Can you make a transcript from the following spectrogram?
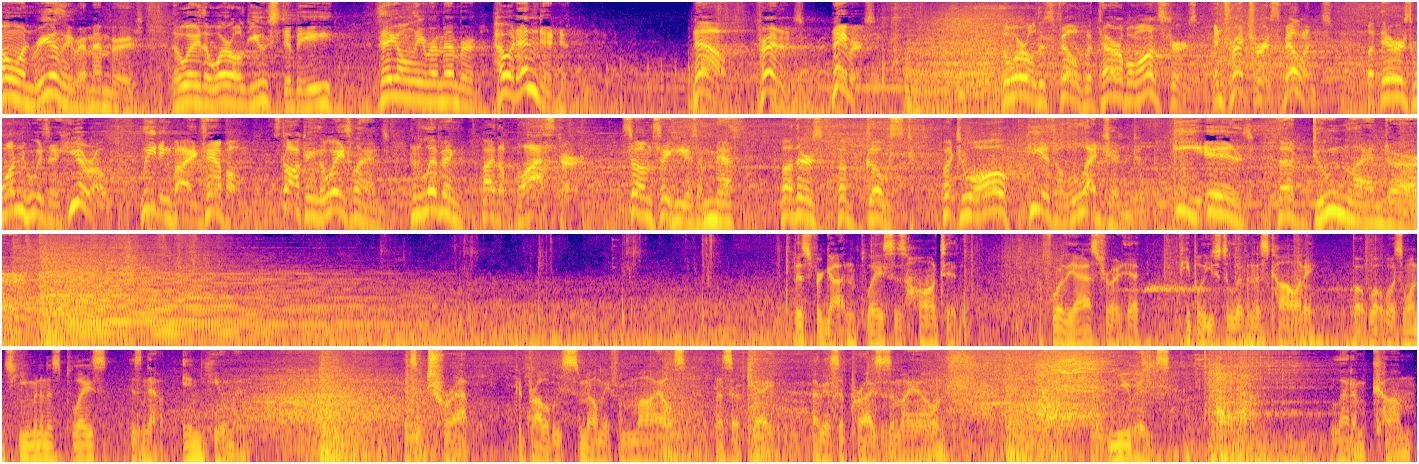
one really remembers the way the world used to be. They only remember how it ended. Now, friends, neighbors, the world is filled with terrible monsters and treacherous villains. But there is one who is a hero, leading by example, stalking the wastelands and living by the blaster. Some say he is a myth, others a ghost. But to all, he is a legend. He is the Doomlander. This forgotten place is haunted. Before the asteroid hit, people used to live in this colony. But what was once human in this place is now inhuman. It's a trap. Could probably smell me from miles. That's okay. I've got surprises of my own. Mutants. Let them come.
